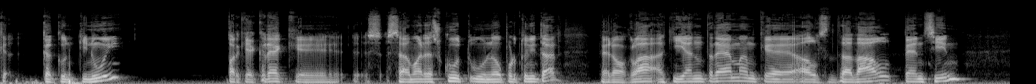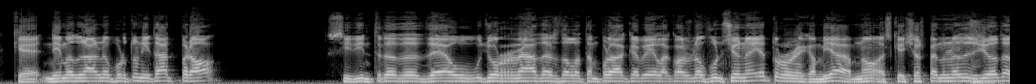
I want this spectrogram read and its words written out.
que, que continuï, perquè crec que s'ha merescut una oportunitat, però clar, aquí entrem en que els de dalt pensin que anem a donar una oportunitat però si dintre de 10 jornades de la temporada que ve la cosa no funciona ja tornaré a canviar no, és que això és prendre una decisió de,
